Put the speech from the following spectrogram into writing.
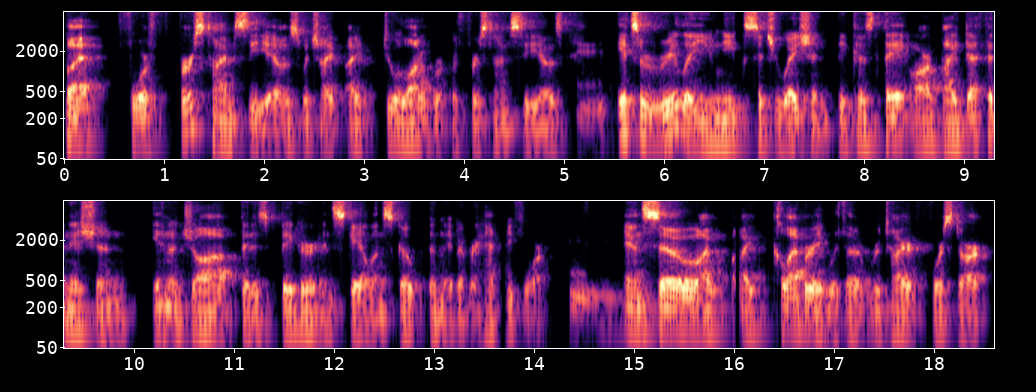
But for first time CEOs, which I, I, do a lot of work with first time CEOs, mm. it's a really unique situation because they are, by definition, in a job that is bigger in scale and scope than they've ever had before. Mm. And so I, I collaborate with a retired four star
